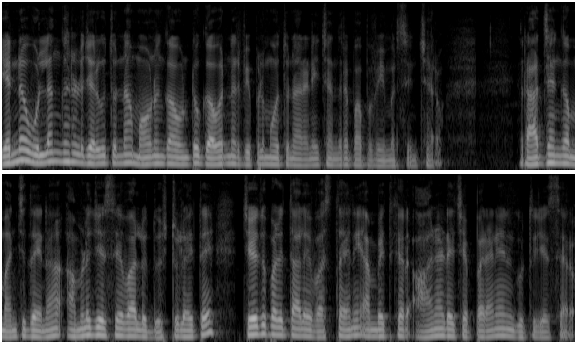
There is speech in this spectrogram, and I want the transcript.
ఎన్నో ఉల్లంఘనలు జరుగుతున్నా మౌనంగా ఉంటూ గవర్నర్ విఫలమవుతున్నారని చంద్రబాబు విమర్శించారు. రాజ్యాంగం మంచిదైనా అమలు చేసేవాళ్ళు దుష్టులైతే చేదు ఫలితాలే వస్తాయని అంబేద్కర్ ఆనాడే చెప్పారని ఆయన గుర్తు చేశారు.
